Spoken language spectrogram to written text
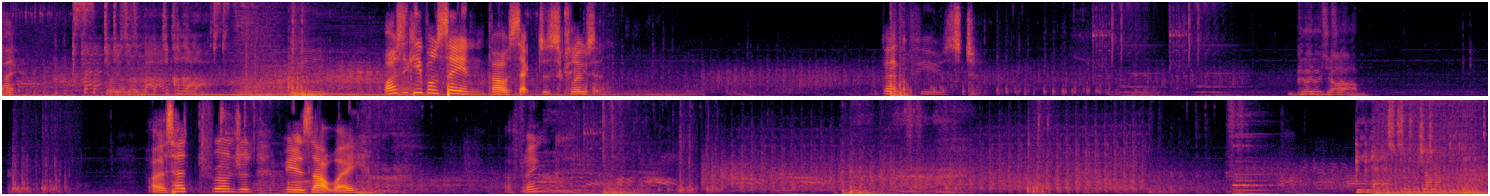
Right. Sectors are about to collapse. Why does he keep on saying about sectors closing? I'm getting confused. Good job. Right, let's head 300 meters that way. I think. The extra jump event.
